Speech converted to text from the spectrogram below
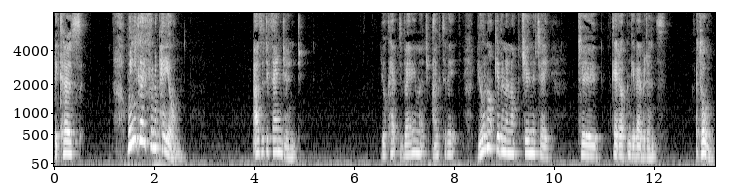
because when you go for an appeal, as a defendant, you're kept very much out of it. You're not given an opportunity to get up and give evidence at all.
